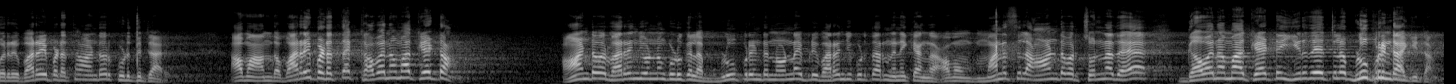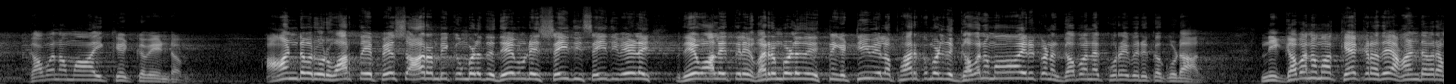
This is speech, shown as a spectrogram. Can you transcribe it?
ஒரு வரைபடத்தை ஆண்டவர் கொடுத்துட்டார். அவன் அந்த வரைபடத்தை கவனமாக கேட்டான். ஆண்டவர் வரைஞ்சு ஒன்றும் கொடுக்கல. ப்ளூ பிரிண்ட்னு இப்படி வரைஞ்சி கொடுத்தாருன்னு நினைக்காங்க. அவன் மனசில் ஆண்டவர் சொன்னதை கவனமாக கேட்டு இருதயத்தில் ப்ளூ பிரிண்ட் ஆக்கிட்டான். கவனமாய் கேட்க வேண்டும். ஆண்டவர் ஒரு வார்த்தையை பேச ஆரம்பிக்கும் பொழுது தேவனுடைய செய்தி செய்தி வேலை தேவாலயத்திலே வரும் பொழுது நீங்கள் டிவியில் பார்க்கும் பொழுது கவனமாக இருக்கணும். கவன குறைவு இருக்கக்கூடாது. நீ கவனமாக கேட்குறதே ஆண்டவரை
